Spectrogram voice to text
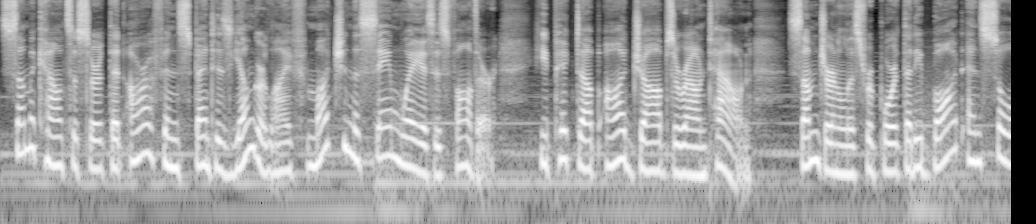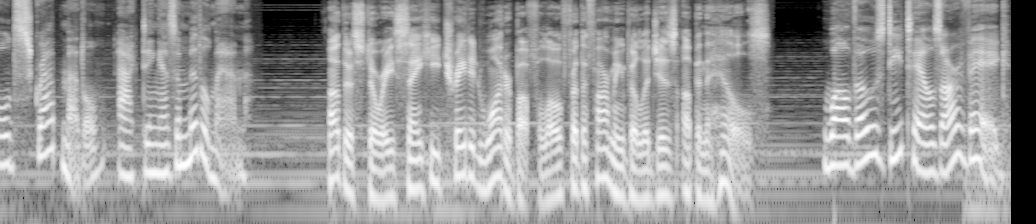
Some accounts assert that Arifin spent his younger life much in the same way as his father. He picked up odd jobs around town. Some journalists report that he bought and sold scrap metal, acting as a middleman. Other stories say he traded water buffalo for the farming villages up in the hills. While those details are vague,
